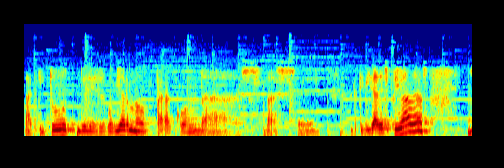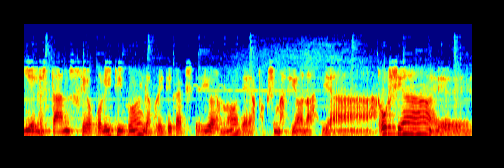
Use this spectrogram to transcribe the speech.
La actitud del gobierno para con las, las eh, actividades privadas y el stance geopolítico y la política exterior, ¿no? De aproximación hacia Rusia, eh,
